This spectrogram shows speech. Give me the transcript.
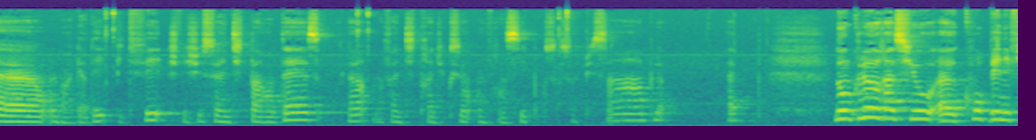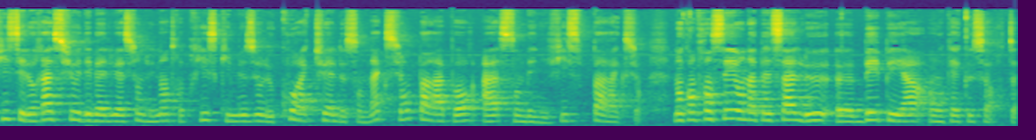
Euh, On va regarder vite fait, je vais juste faire une petite parenthèse. Là, on va faire une petite traduction en français pour que ce soit plus simple. Hop. Donc le ratio euh, court-bénéfice, c'est le ratio d'évaluation d'une entreprise qui mesure le cours actuel de son action par rapport à son bénéfice par action. Donc en français, on appelle ça le euh, BPA en quelque sorte.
